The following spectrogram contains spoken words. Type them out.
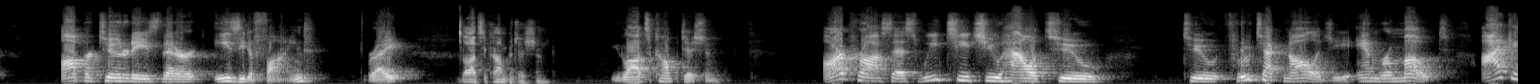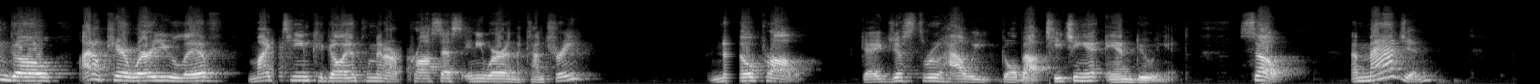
opportunities that are easy to find right? Lots of competition. Lots of competition. Our process we teach you how to to through technology and remote. I can go i don't care where you live my team could go implement our process anywhere in the country no problem. Okay. Just through how we go about teaching it and doing it. So imagine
